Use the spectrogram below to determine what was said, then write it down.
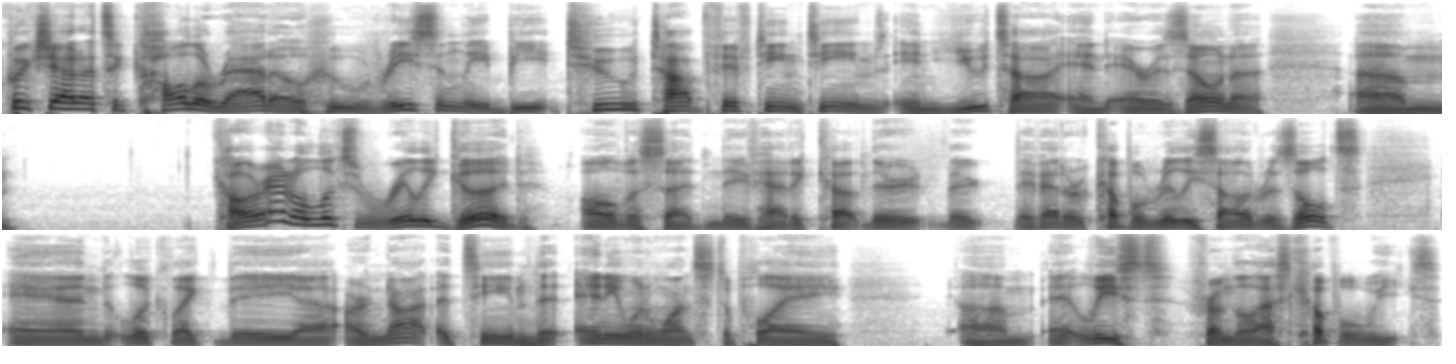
Quick shout out to Colorado, who recently beat two top 15 teams in Utah and Arizona. Um, Colorado looks really good all of a sudden. They've had a couple. They're they're they've had a couple really solid results and look like they uh, are not a team that anyone wants to play. Um, at least from the last couple weeks.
